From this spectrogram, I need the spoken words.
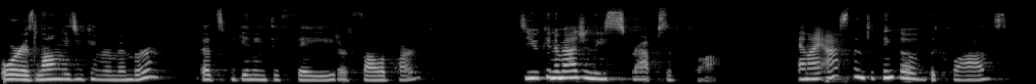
or as long as you can remember, that's beginning to fade or fall apart. So you can imagine these scraps of cloth. And I asked them to think of the cloths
